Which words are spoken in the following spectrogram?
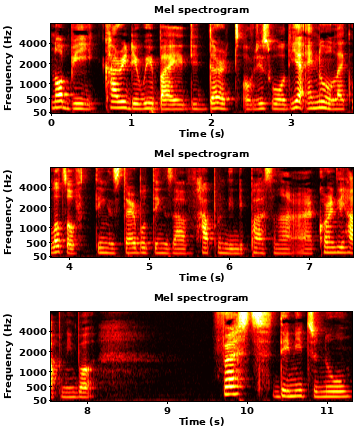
not be carried away by the dirt of this world. Yeah, I know, like lots of things, terrible things have happened in the past and are, are currently happening, but first they need to know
